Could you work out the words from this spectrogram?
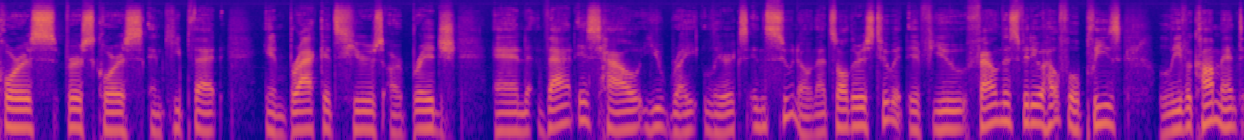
chorus, verse, chorus, and keep that in brackets. Here's our bridge. And that is how you write lyrics in Suno. That's all there is to it. If you found this video helpful, please leave a comment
